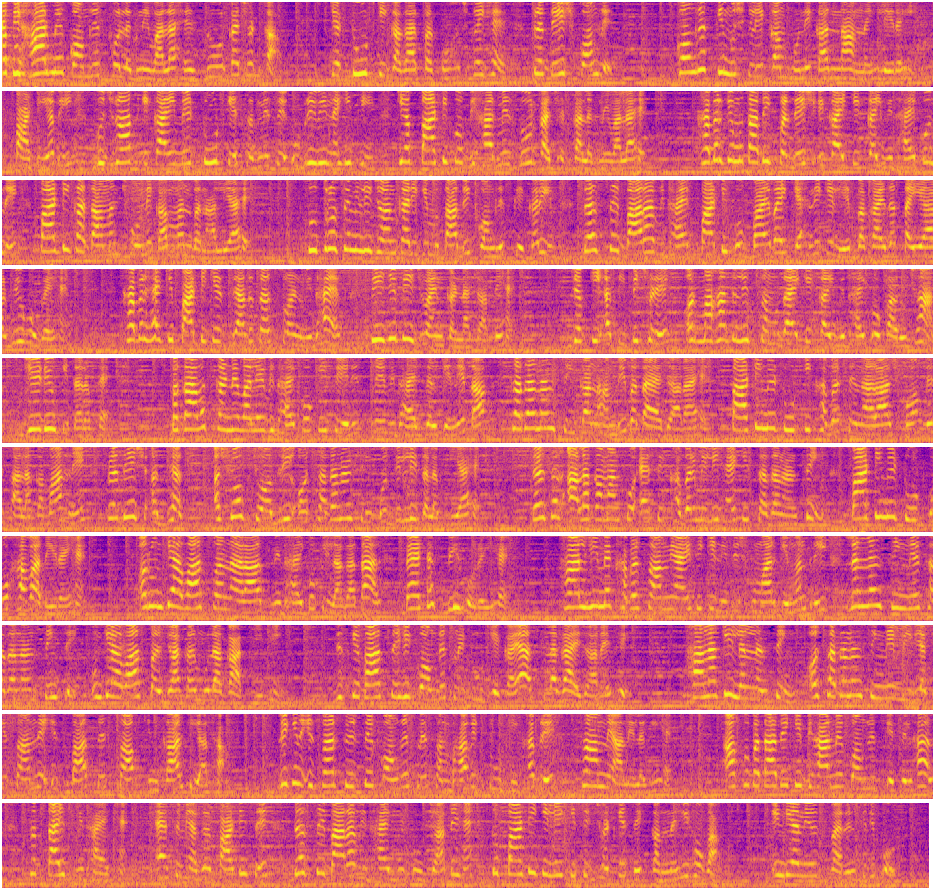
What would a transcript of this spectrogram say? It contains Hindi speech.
क्या बिहार में कांग्रेस को लगने वाला है ज़ोर का झटका। क्या टूट की कगार पर पहुँच गई है प्रदेश कांग्रेस? कांग्रेस की मुश्किलें कम होने का नाम नहीं ले रही। पार्टी अभी गुजरात इकाई में टूट के सदमे से उभरी भी नहीं थी। कि अब पार्टी को बिहार में ज़ोर का झटका लगने वाला है? खबर के मुताबिक प्रदेश इकाई के कई विधायकों ने पार्टी का दामन छोड़ने का मन बना लिया है। सूत्रों से मिली जानकारी के मुताबिक कांग्रेस के करीब 10 से 12 विधायक पार्टी को बाय बाय कहने के लिए बकायदा तैयार भी हो गए हैं। खबर है कि पार्टी के ज़्यादातर स्वर्ण विधायक बीजेपी ज्वाइन करना चाहते हैं, जबकि अति पिछड़े और महादलित समुदाय के कई विधायकों का रुझान जेडीयू की तरफ़ है। बगावत करने वाले विधायकों की फेरिस्त में विधायक दल के नेता सदानंद सिंह का नाम भी बताया जा रहा है। पार्टी में टूट की खबर से नाराज़ कांग्रेस आलाकमान ने प्रदेश अध्यक्ष अशोक चौधरी और सदानंद सिंह को दिल्ली तलब किया है। दरअसल आला कमान को ऐसी खबर मिली है कि सदानंद सिंह पार्टी में टूट को हवा दे रहे हैं। और उनके आवाज़ पर नाराज़ विधायकों की लगातार बैठक भी हो रही है। हाल ही में खबर सामने आई थी कि नीतीश कुमार के मंत्री लल्लन सिंह ने सदानंद सिंह से उनके आवास पर जाकर मुलाकात की थी, जिसके बाद से ही कांग्रेस में टूट के कयास लगाए जा रहे थे। हालाँकि लल्लन सिंह और सदानंद सिंह ने मीडिया के सामने इस बात से साफ़ इनकार किया था, लेकिन इस बार फिर से कांग्रेस में संभावित टूट की खबरें सामने आने लगी है। आपको बता दें कि बिहार में कांग्रेस के फ़िलहाल 27 विधायक हैं। ऐसे में अगर पार्टी से 10 से 12 विधायक भी टूट जाते हैं तो पार्टी के लिए किसी झटके से कम नहीं होगा इंडिया न्यूज़ वायरल की रिपोर्ट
